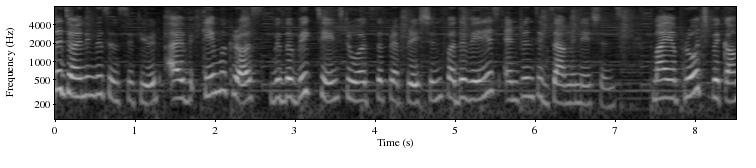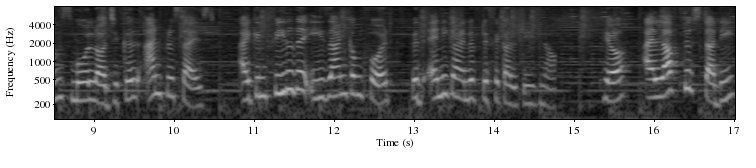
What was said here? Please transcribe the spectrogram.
After joining this institute, I came across with a big change towards the preparation for the various entrance examinations. My approach becomes more logical and precise. I can feel the ease and comfort with any kind of difficulties now. Here, I love to study,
